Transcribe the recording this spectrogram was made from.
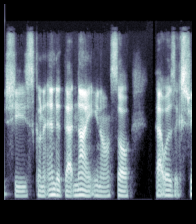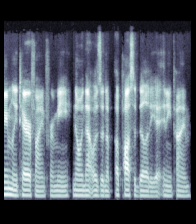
she's going to end it that night, you know. So that was extremely terrifying for me, knowing that was an, a possibility at any time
